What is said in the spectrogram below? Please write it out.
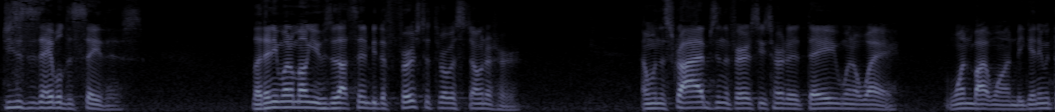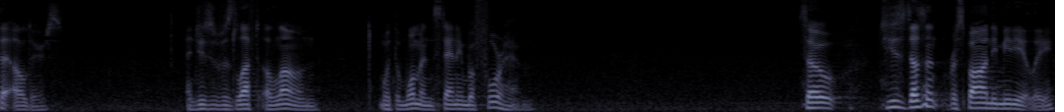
Jesus is able to say this. Let anyone among you who's without sin be the first to throw a stone at her. And when the scribes and the Pharisees heard it, they went away, one by one, beginning with the elders. And Jesus was left alone with the woman standing before him. So Jesus doesn't respond immediately,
